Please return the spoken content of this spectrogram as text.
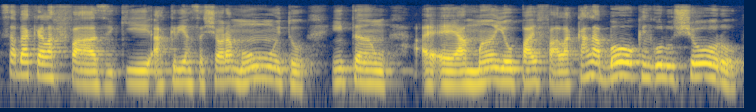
Sabe aquela fase que a criança chora muito, então é, é, a mãe ou o pai fala cala a boca, engula o choro.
